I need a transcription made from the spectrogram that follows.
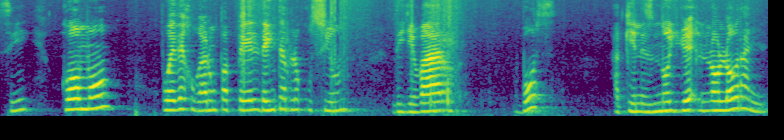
¿sí? ¿Cómo puede jugar un papel de interlocución, de llevar voz a quienes no, no logran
